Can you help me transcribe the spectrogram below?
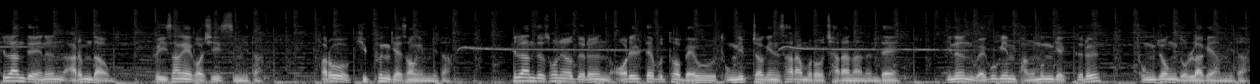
핀란드에는 아름다움, 그 이상의 것이 있습니다. 바로 깊은 개성입니다. 핀란드 소녀들은 어릴 때부터 매우 독립적인 사람으로 자라나는데 이는 외국인 방문객들을 종종 놀라게 합니다.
